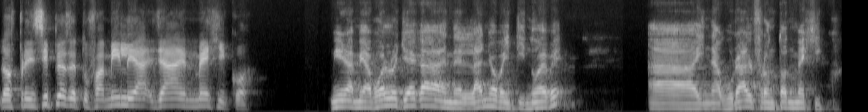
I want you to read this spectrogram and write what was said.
los principios de tu familia ya en México. Mira, mi abuelo llega en el año 29 a inaugurar el Frontón México.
